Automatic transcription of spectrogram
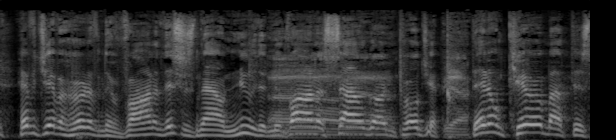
Haven't you ever heard of Nirvana? This is now new. The Nirvana, uh, Soundgarden, Pearl Jam. Yeah. They don't care about this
